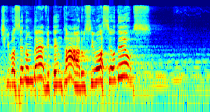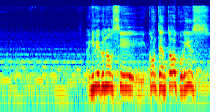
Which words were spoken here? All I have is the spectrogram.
de que você não deve tentar o Senhor seu Deus. O inimigo não se contentou com isso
